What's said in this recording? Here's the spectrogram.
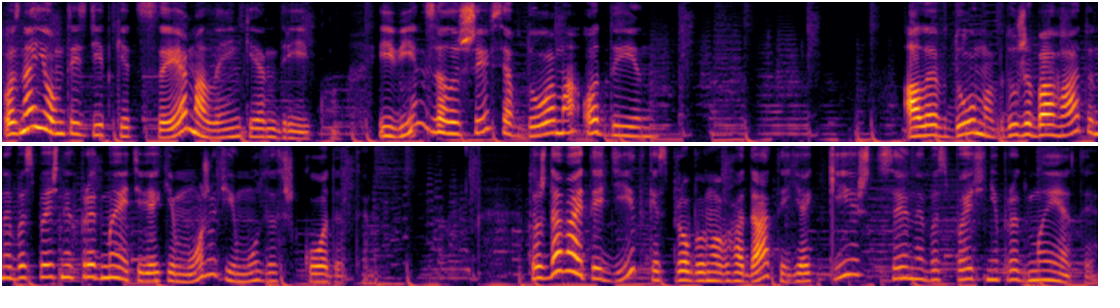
Познайомтесь, дітки, це маленький Андрійко, і він залишився вдома один. Але вдома дуже багато небезпечних предметів, які можуть йому зашкодити. Тож давайте, дітки, спробуємо вгадати, які ж це небезпечні предмети.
